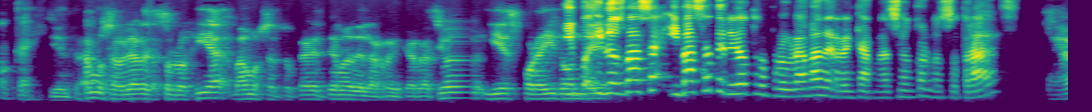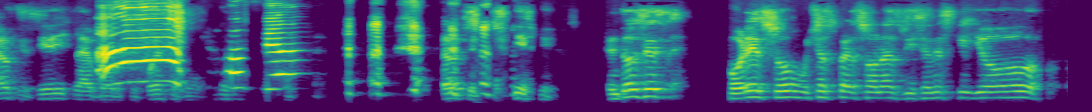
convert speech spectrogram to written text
Okay. Si entramos a hablar de astrología, vamos a tocar el tema de la reencarnación y es por ahí donde... ¿Y, nos vas, a, ¿y vas a tener otro programa de reencarnación con nosotras? Claro que sí, claro, por supuesto. Claro que sí. Entonces, por eso muchas personas dicen es que yo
